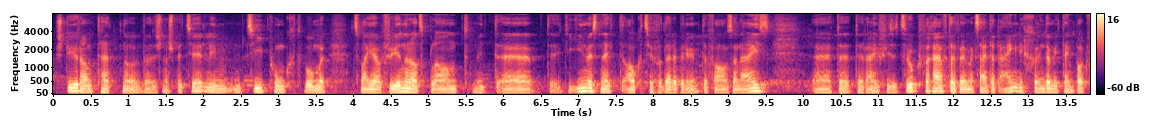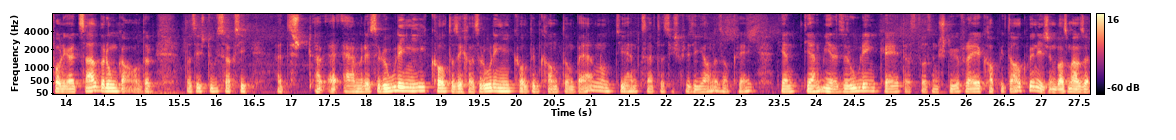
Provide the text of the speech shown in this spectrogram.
Das Steueramt hat noch, das ist noch speziell im, Zeitpunkt, wo man zwei Jahre früher als geplant mit äh, die Investnet-Aktie von der berühmten Phase 1 äh, der, der zurückverkauft hat, weil man gesagt hat, eigentlich können wir mit dem Portfolio jetzt selber umgehen. Oder? Das ist die Aussage, haben wir ein Ruling eingeholt, also ich habe ein Ruling eingeholt im Kanton Bern und die haben gesagt, das ist für sie alles okay. Die haben, die haben mir ein Ruling gegeben, dass das ein steuerfreier Kapitalgewinn ist. Und was man also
